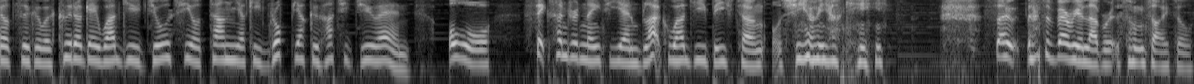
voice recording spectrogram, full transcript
Ai Otsuka with Kuroge Wagyu Joshio Tanyaki 680 yen, or 680 yen black Wagyu beef tongue or shioyaki. So that's a very elaborate song title,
